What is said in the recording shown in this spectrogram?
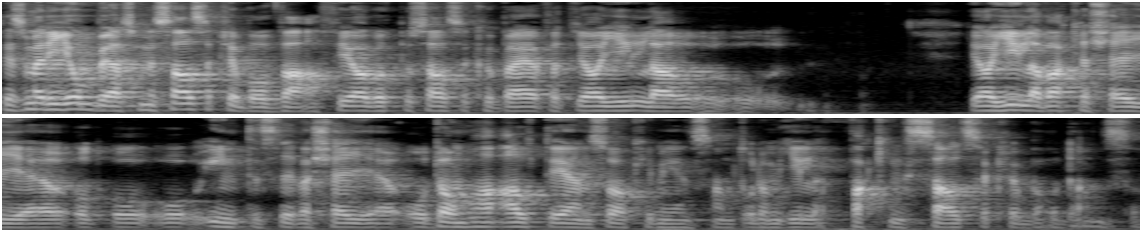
Det som är det jobbigaste med salsaklubbar och varför jag har gått på salsaklubbar är för att jag gillar Jag gillar vackra tjejer och, och, och intensiva tjejer. Och de har alltid en sak gemensamt och de gillar fucking salsaklubbar och dansa.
